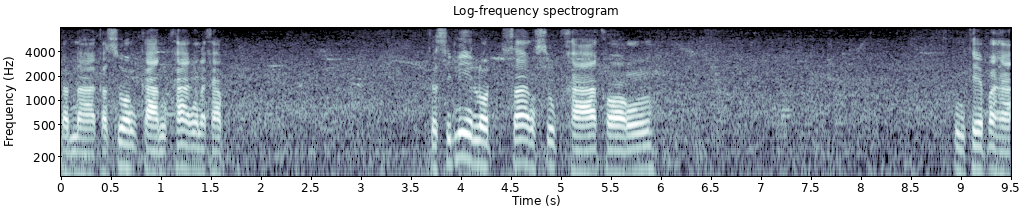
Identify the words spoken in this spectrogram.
กนหนากระทรวงการข้างนะครับกสิมีรถสร้างสุขาของ กรุงเทพมหา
